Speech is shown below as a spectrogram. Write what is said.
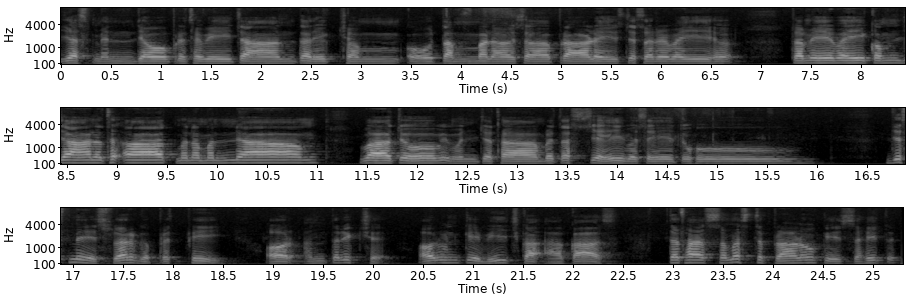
यस्मिन्द्यौ पृथिवी चान्तरिक्षम् ओतं मनस प्राणैश्च सर्वैः तमेवैकं जानथ आत्मनमन्यां वाचो विमुञ्चथा मृतस्यैव सेतुः। जिसमें स्वर्ग, पृथ्वी और अंतरिक्ष और उनके बीच का आकाश तथा समस्त प्राणों के सहित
